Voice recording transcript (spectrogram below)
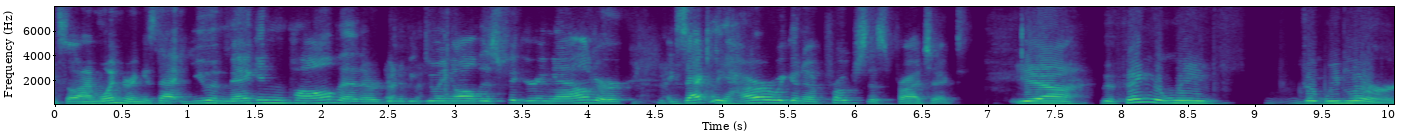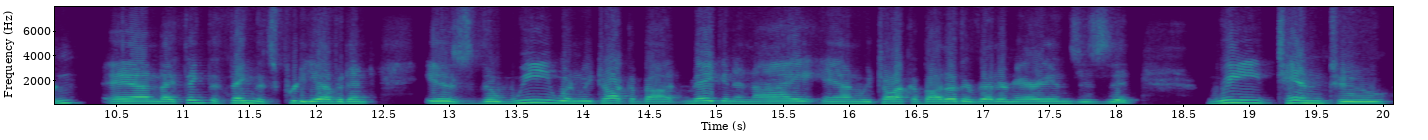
So I'm wondering, is that you and Megan Paul that are going to be doing all this figuring out, or exactly how are we going to approach this project? Yeah, the thing that we've that we learn, and I think the thing that's pretty evident is the we when we talk about Megan and I, and we talk about other veterinarians, is that we tend to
